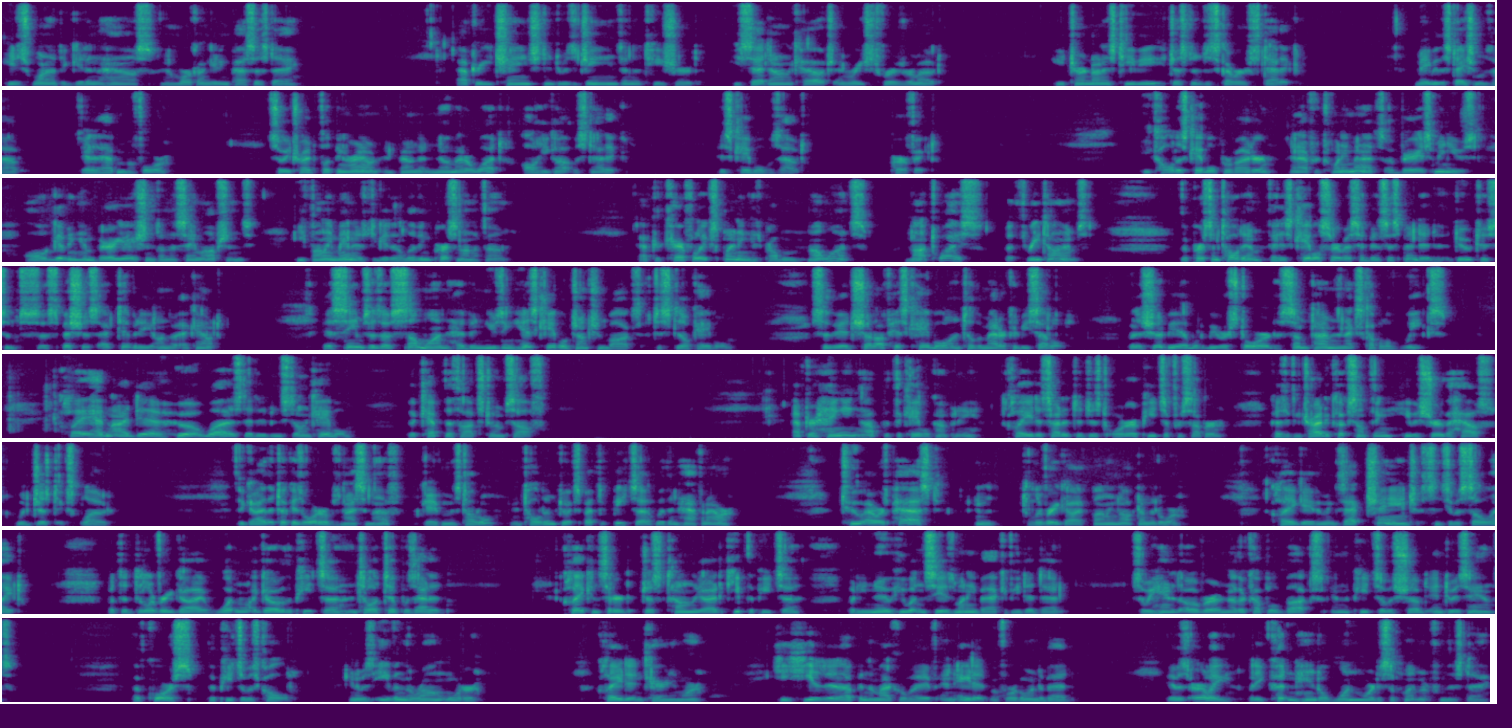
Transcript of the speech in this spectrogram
He just wanted to get in the house and work on getting past this day. After he changed into his jeans and a t shirt, he sat down on the couch and reached for his remote. He turned on his TV just to discover static. Maybe the station was out. It had happened before. So he tried flipping around and found that no matter what, all he got was static. His cable was out. Perfect. He called his cable provider, and after 20 minutes of various menus, all giving him variations on the same options, he finally managed to get a living person on the phone. After carefully explaining his problem not once, not twice, but three times, the person told him that his cable service had been suspended due to some suspicious activity on the account. It seems as though someone had been using his cable junction box to steal cable, so they had shut off his cable until the matter could be settled, but it should be able to be restored sometime in the next couple of weeks. Clay had an idea who it was that had been stealing cable, but kept the thoughts to himself. After hanging up with the cable company, Clay decided to just order a pizza for supper because if he tried to cook something, he was sure the house would just explode. The guy that took his order was nice enough, gave him his total, and told him to expect the pizza within half an hour. Two hours passed, and the delivery guy finally knocked on the door. Clay gave him exact change since he was so late, but the delivery guy wouldn't let go of the pizza until a tip was added. Clay considered just telling the guy to keep the pizza, but he knew he wouldn't see his money back if he did that. So he handed over another couple of bucks, and the pizza was shoved into his hands. Of course, the pizza was cold, and it was even the wrong order. Clay didn't care anymore. He heated it up in the microwave and ate it before going to bed. It was early, but he couldn't handle one more disappointment from this day.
